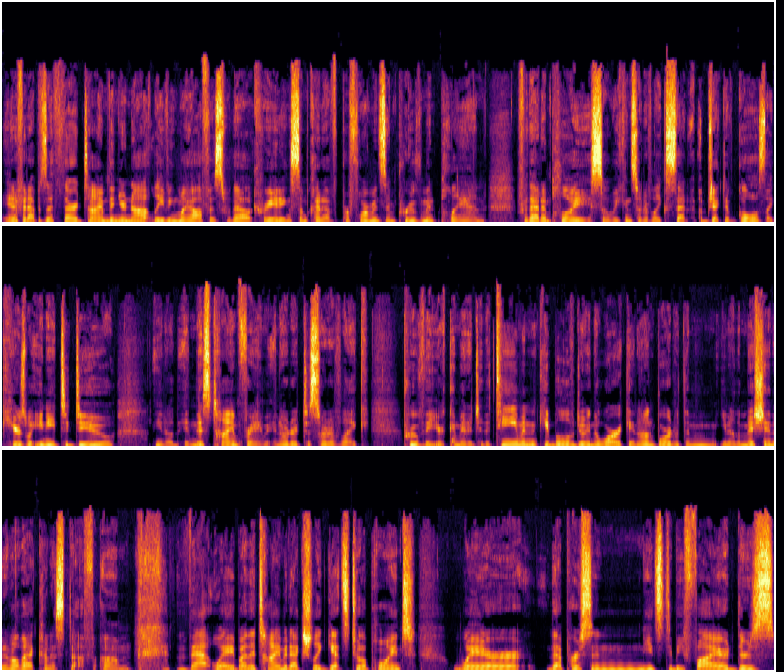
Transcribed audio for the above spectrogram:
And if it happens a third time, then you're not leaving my office without creating some kind of performance improvement plan for that employee so we can sort of like set objective goals like here's what you need to do, you know, in this time frame in order to sort of like prove that you're committed to the team and capable of doing the work and on board with them, you know, the mission and all that kind of stuff. Um, that way, by the time it actually gets to a point where that person needs to be fired. There's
